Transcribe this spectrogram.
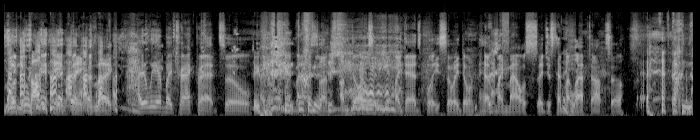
doing the Palpatine thing. He's like, I only have my trackpad, so I don't have my mouse. I'm, I'm dog sitting at my dad's place, so I don't have my mouse. I just have my laptop. So no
